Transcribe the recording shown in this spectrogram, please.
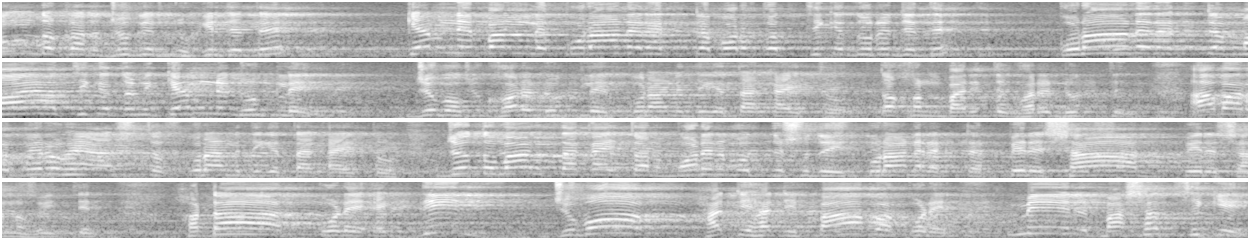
অন্ধকার যুগে ঢুকে যেতে? কেমনে পারলে কোরআনের একটা বরকত থেকে দূরে যেতে? কোরআনের একটা মায়া থেকে তুমি কেমনে ঢুকলে? যুবক ঘরে ঢুকলে কোরআনের দিকে তাকাইতো, তখন বাড়িতে ঘরে ঢুকতেন। আবার বেরো হয়ে আসতো, কোরআনের দিকে তাকাইতো। যতবার তাকাইতো আর মনের মধ্যে শুধু এই কোরআনের একটা পেরেশান পেরেশান হইতেন। হঠাৎ করে একদিন যুবক হাঁটি হাঁটি পা পা করে মেয়ের বাসার থেকে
